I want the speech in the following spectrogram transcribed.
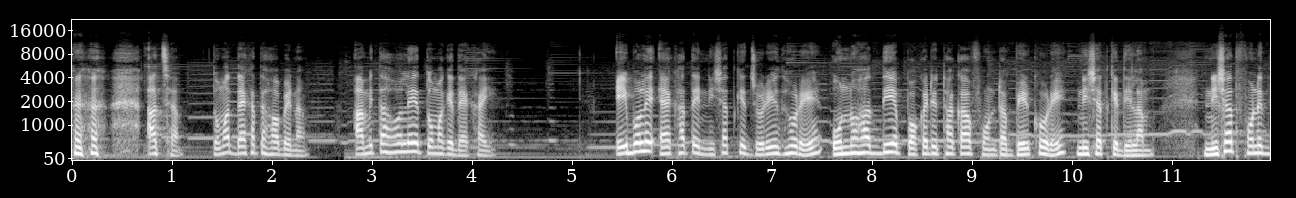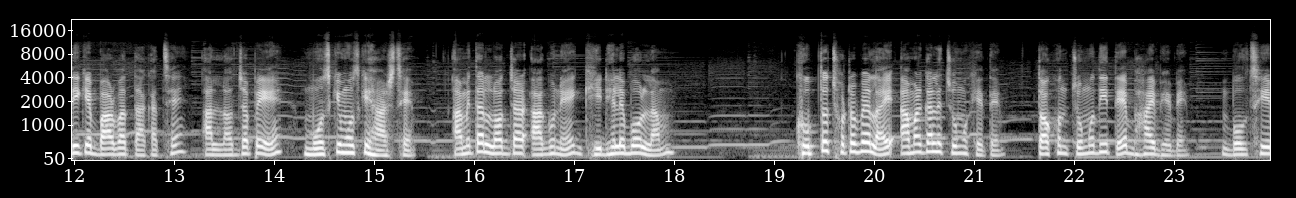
আচ্ছা তোমার দেখাতে হবে না। আমি তাহলে তোমাকে দেখাই। এই বলে এক হাতে নিষাদকে জড়িয়ে ধরে অন্য হাত দিয়ে পকেটে থাকা ফোনটা বের করে নিষাদকে দিলাম। নিষাদ ফোনের দিকে বারবার তাকাচ্ছে আর লজ্জা পেয়ে মুচকি মুচকি হাসছে। আমি তার লজ্জার আগুনে ঘি ঢেলে বললাম খুব তো ছোটোবেলায় আমার গালে চুমু খেতে। তখন চুমু দিতে ভাই ভেবে। বলছি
